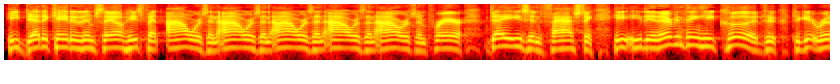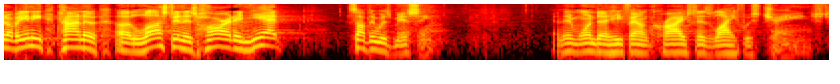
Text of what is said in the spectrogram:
He dedicated himself. He spent hours and hours and hours and hours and hours in prayer, days in fasting. He, he did everything he could to, to get rid of any kind of uh, lust in his heart, and yet something was missing. And then one day he found Christ and his life was changed.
